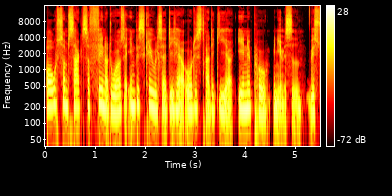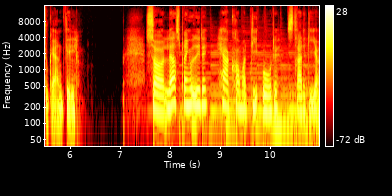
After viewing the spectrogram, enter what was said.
og som sagt, så finder du også en beskrivelse af de her otte strategier inde på min hjemmeside, hvis du gerne vil. Så lad os springe ud i det. Her kommer de otte strategier.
